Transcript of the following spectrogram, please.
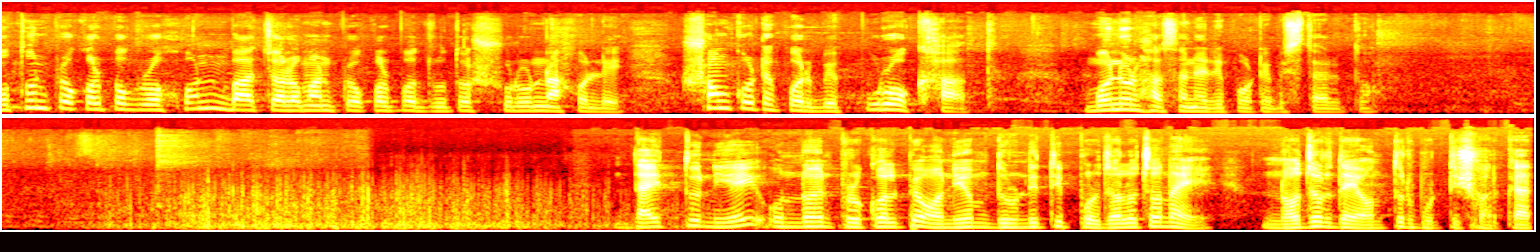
নতুন প্রকল্প গ্রহণ বা চলমান প্রকল্প দ্রুত শুরু না হলে সংকটে পড়বে পুরো খাত। মইনুল হাসানের রিপোর্টে বিস্তারিত। দায়িত্ব নিয়েই উন্নয়ন প্রকল্পে অনিয়ম দুর্নীতি পর্যালোচনায় নজর দেয় অন্তর্বর্তী সরকার।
